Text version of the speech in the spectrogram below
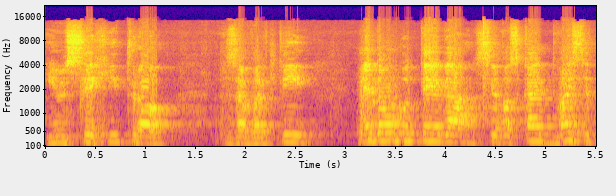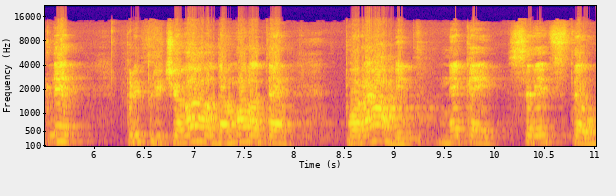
in vse hitro zavrti. Nedolgo tega se vas kaj 20 let pripričeval, da morate porabiti nekaj sredstev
